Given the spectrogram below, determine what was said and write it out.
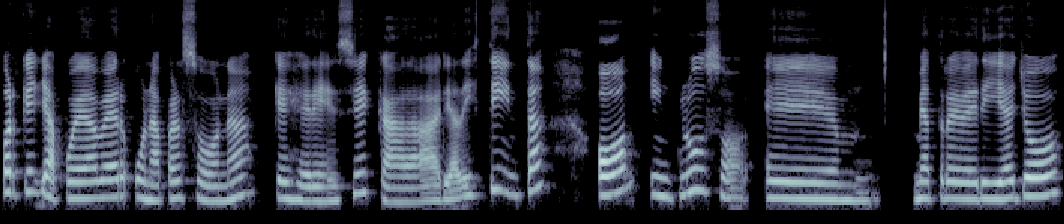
Porque ya puede haber una persona que gerencie cada área distinta o incluso em, me atrevería yo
